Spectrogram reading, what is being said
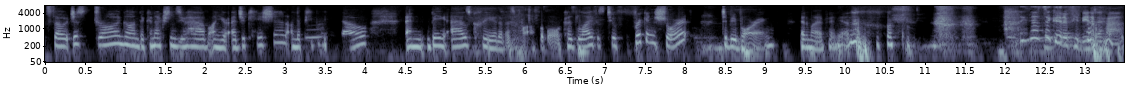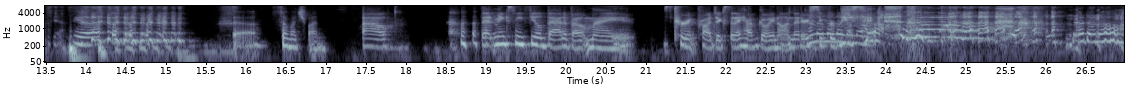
So just drawing on the connections you have on your education, on the people you know, and being as creative as possible because life is too freaking short to be boring, in my opinion. I think that's a good opinion to have. Yeah. Yeah. yeah. So much fun. Wow that makes me feel bad about my current projects that I have going on that are no, super no, no, basic. No, no, no.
